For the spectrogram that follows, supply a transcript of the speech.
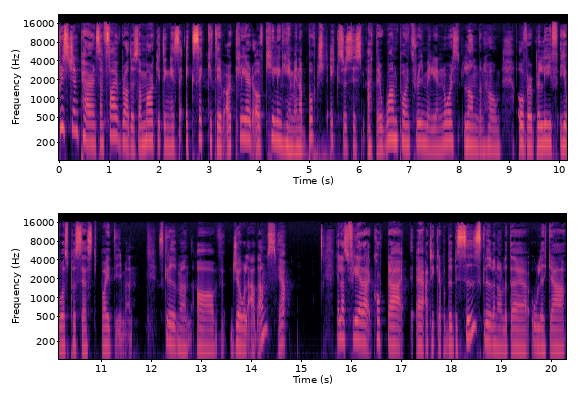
Christian parents and five brothers of marketing ex- executive are cleared of killing him in a botched exorcism at their 1.3 million North London home over belief he was possessed by demon. Skriven av Joel Adams. Ja. Jag läst flera korta eh, artiklar på BBC skriven av lite olika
